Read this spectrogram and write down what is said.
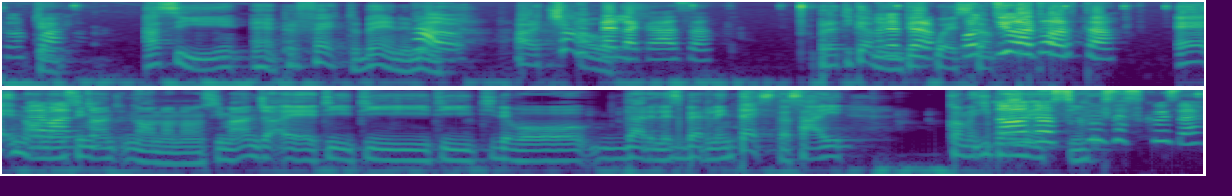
sono qua. Che- Ah sì? Eh, perfetto, bene, Ciao. bene Allora, Che ciao bella casa. È Praticamente vero. questa Oddio, la torta. eh, no, non si mangia. No, no, no, non si mangia. E ti, ti, ti, ti devo dare le sberle in testa, sai? Come ti No, no, permetti? scusa, scusa.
